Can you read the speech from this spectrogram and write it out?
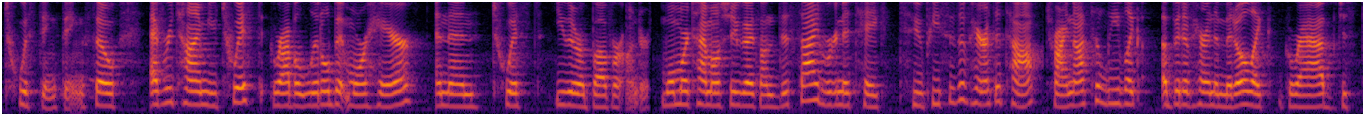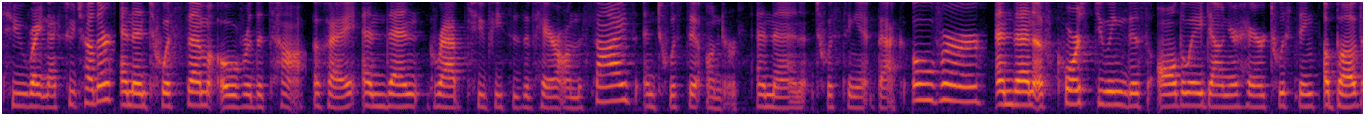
twisting thing. So every time you twist, grab a little bit more hair and then twist either above or under. One more time, I'll show you guys on this side. We're gonna take two pieces of hair at the top. Try not to leave like a bit of hair in the middle, like grab just two right next to each other and then twist them over the top, okay? And then grab two pieces of hair on the sides and twist it under. And then twisting it back over. And then of course doing this all the way down your hair, twisting above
